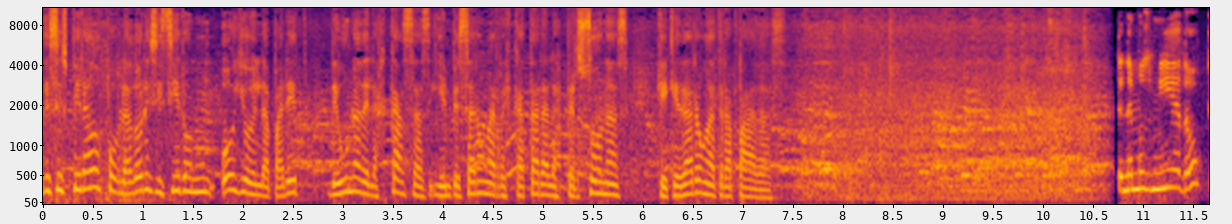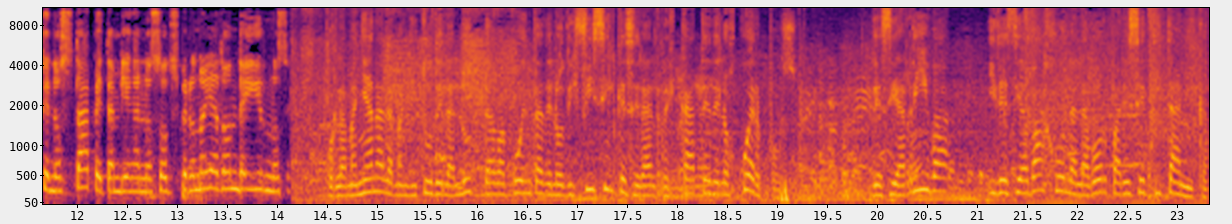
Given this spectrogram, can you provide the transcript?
Desesperados pobladores hicieron un hoyo en la pared de una de las casas y empezaron a rescatar a las personas que quedaron atrapadas. Tenemos miedo que nos tape también a nosotros, pero no hay a dónde irnos. Por la mañana la magnitud de la luz daba cuenta de lo difícil que será el rescate de los cuerpos. Desde arriba y desde abajo la labor parece titánica.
